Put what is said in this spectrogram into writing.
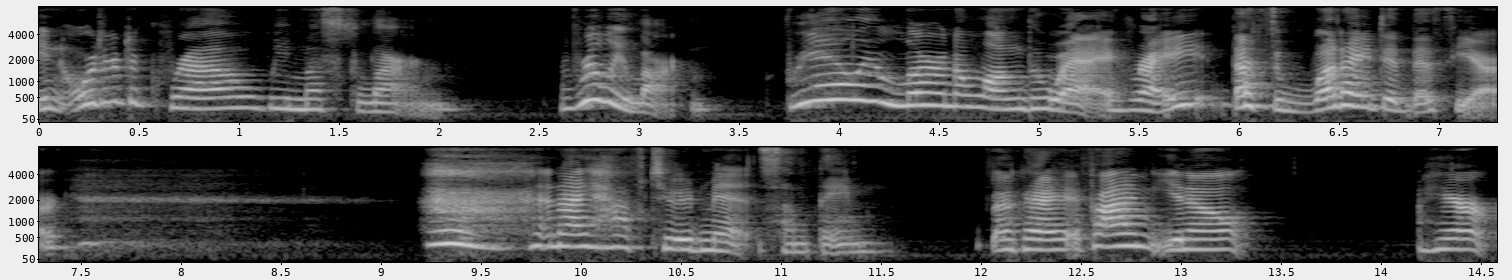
in order to grow, we must learn. Really learn. Really learn along the way, right? That's what I did this year. and I have to admit something. Okay, if I'm, you know, here,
